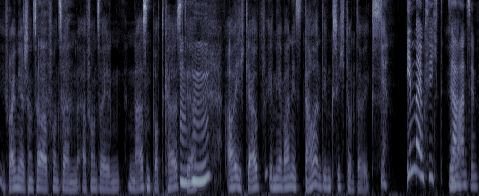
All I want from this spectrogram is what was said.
ich freue mich ja schon so auf unseren, auf unseren Nasen-Podcast, ja. Mhm. aber ich glaube, wir waren jetzt dauernd im Gesicht unterwegs. Ja. Immer im Gesicht. Sehr Ja. Wahnsinn.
